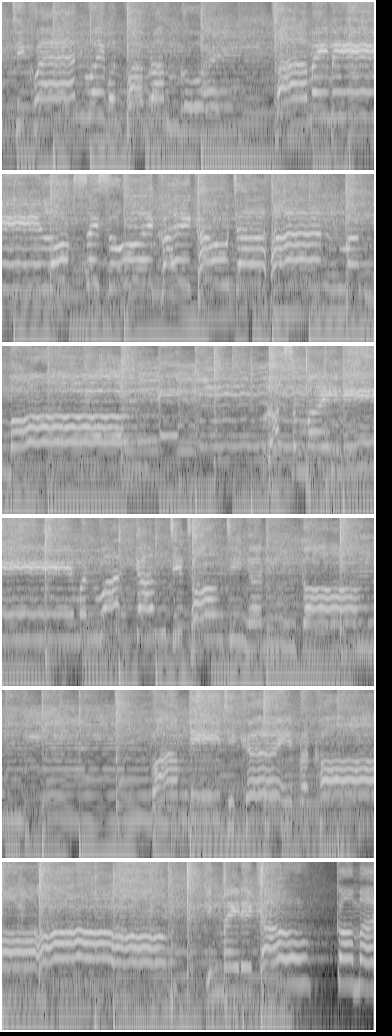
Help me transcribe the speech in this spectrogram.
กที่แขวนไว้บนความร่ำรวย ถ้าไม่มีโลกใสสวยใครเขาจะหันมันมอง รักสมัยนี้ มันวัดกันที่ทองที่เงินกอง ความดีที่เคยประคองกินไม่ได้เขาก็ไม่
